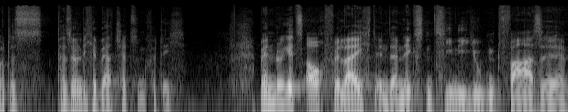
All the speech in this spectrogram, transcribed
Gottes persönliche Wertschätzung für dich. Wenn du jetzt auch vielleicht in der nächsten Teenie-Jugendphase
